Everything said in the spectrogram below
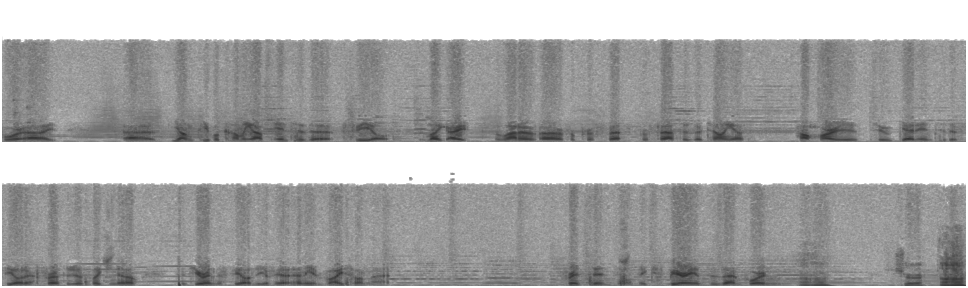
for uh, uh, young people coming up into the field? Like, I, a lot of uh, for prof- professors are telling us how hard it is to get into the field at first. I'd just like to know, since you're in the field, do you have any advice on that? For instance, experience is that important? Uh huh. Sure. Uh huh.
